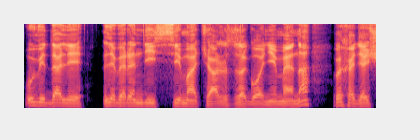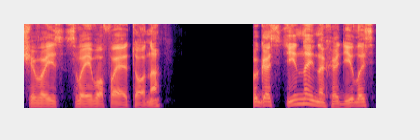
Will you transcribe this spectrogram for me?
увидали леверендиссима Чарльза Гонимена, выходящего из своего фаэтона. В гостиной находилось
